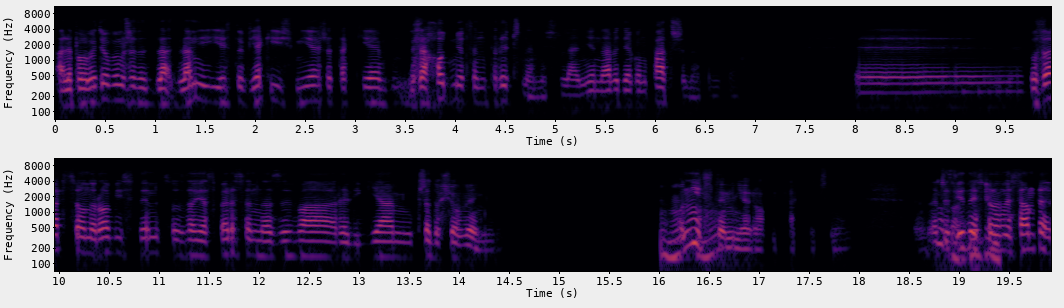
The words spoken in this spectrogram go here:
Ale powiedziałbym, że dla, dla mnie jest to w jakiejś mierze takie zachodniocentryczne myślenie, nawet jak on patrzy na ten zachód. Yy, bo zobacz, co on robi z tym, co za Jaspersem nazywa religiami przedosiowymi. Mhm, on nic z tym mhm. nie robi praktycznie. Znaczy, no z tak, jednej strony sam ten,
